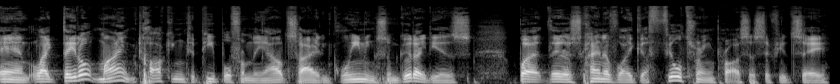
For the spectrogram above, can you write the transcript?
and like they don't mind talking to people from the outside and gleaning some good ideas but there's kind of like a filtering process if you'd say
